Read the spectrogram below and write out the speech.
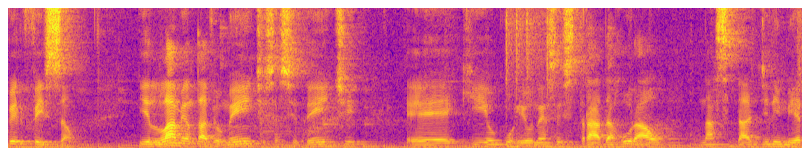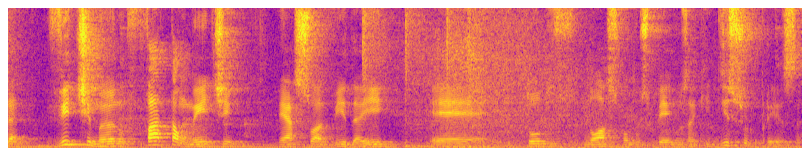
perfeição. E lamentavelmente esse acidente é, que ocorreu nessa estrada rural na cidade de Limeira, vitimando fatalmente né, a sua vida aí. É, todos nós fomos pegos aqui de surpresa.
